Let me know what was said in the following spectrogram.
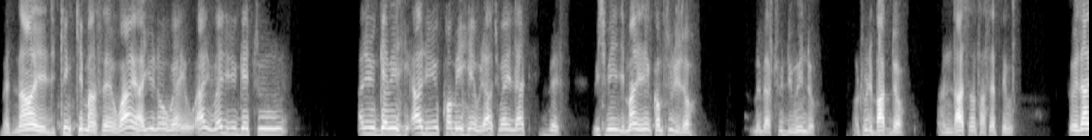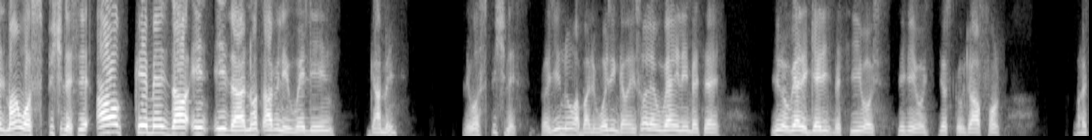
But now the king came and said, "Why are you not wearing? Where did you get through how do you get me? How do you come in here without wearing that vest? Which means the man didn't come through the door, maybe through the window or through the back door, and that's not acceptable. So the man was speechless. Say, How camest thou in either not having a wedding garment? He was speechless because you know about the wedding garment. He saw them wearing it, but uh, you know where they get it, but he was thinking he was just going to have fun. But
